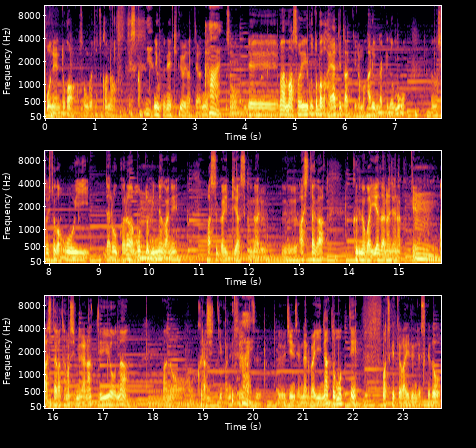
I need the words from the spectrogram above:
5年とかそんぐらい経つかな。あですかね。よくね聞くようになったよね。はい。そう。でまあまあそういう言葉が流行ってたっていうのもあるんだけどもあのそういう人が多いだろうからもっとみんながね、明日が生きやすくなる。明日が来るのが嫌だなじゃなくて、うん。明日が楽しみだなっていうようなあの暮らしっていうかね生活、うー人生になればいいなと思って、まあ、つけてはいるんですけど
